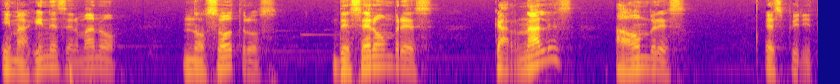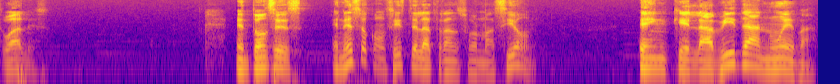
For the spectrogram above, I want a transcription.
Imagínese, hermano, nosotros de ser hombres carnales a hombres espirituales. Entonces, en eso consiste la transformación, en que la vida nueva,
